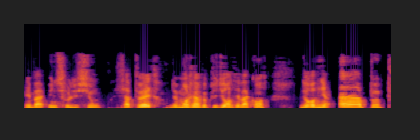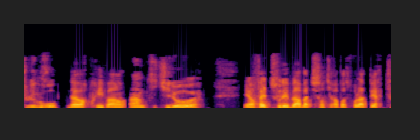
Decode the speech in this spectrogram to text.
et ben une solution, ça peut être de manger un peu plus durant tes vacances, de revenir un peu plus gros, d'avoir pris par exemple un petit kilo, euh, et en fait sous les barres, bah tu sentiras pas trop la perte.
